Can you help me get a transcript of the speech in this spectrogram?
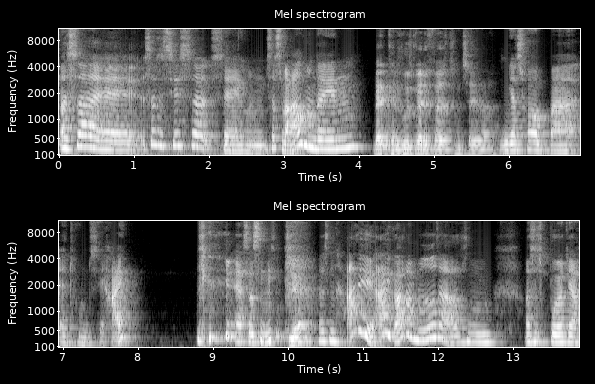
Og så, øh, så til sidst, så sagde hun, så svarede hun derinde. Hvad, kan du huske, hvad det første, hun sagde var? Jeg tror bare, at hun sagde hej. altså sådan, Ja. og sådan, hej, hej, godt at møde dig. Og, sådan, og så spurgte jeg,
